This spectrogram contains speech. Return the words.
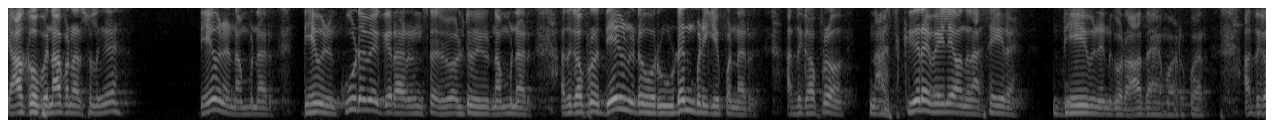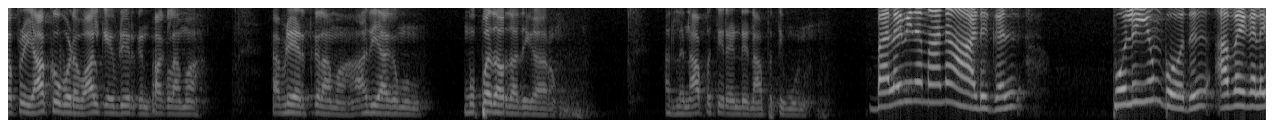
யாக்கோப் என்ன பண்ணார் சொல்லுங்கள் தேவனை நம்பினார். தேவன் கூடவே இருக்கிறாருன்னு சொல்லிட்டு நம்பினார். அதுக்கப்புறம் தேவன்கிட்ட ஒரு உடன்படிக்கை பண்ணார். அதுக்கப்புறம் நான் கீரை வேலையை வந்து நான் செய்கிறேன் தேவன் எனக்கு ஒரு ஆதாயமாக இருப்பார். அதுக்கப்புறம் யாக்கோபோட வாழ்க்கை எப்படி இருக்குன்னு பார்க்கலாமா? அப்படியே எடுத்துக்கலாமா? ஆதியாகமும் முப்பதாவது அதிகாரம். அதில் நாற்பத்தி ரெண்டு நாற்பத்தி மூணு. பலவீனமான ஆடுகள் பொழியும் போது அவைகளை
